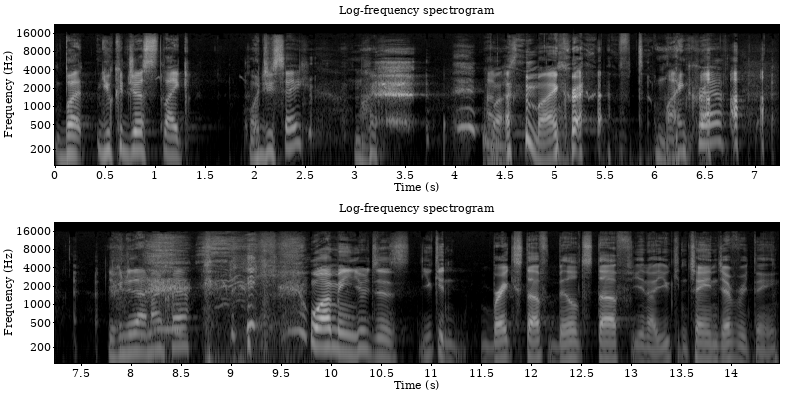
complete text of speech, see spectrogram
but you could just like, what'd you say? Minecraft. Minecraft? You can do that in Minecraft? Well, I mean, you're just you can break stuff, build stuff. You know, you can change everything.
